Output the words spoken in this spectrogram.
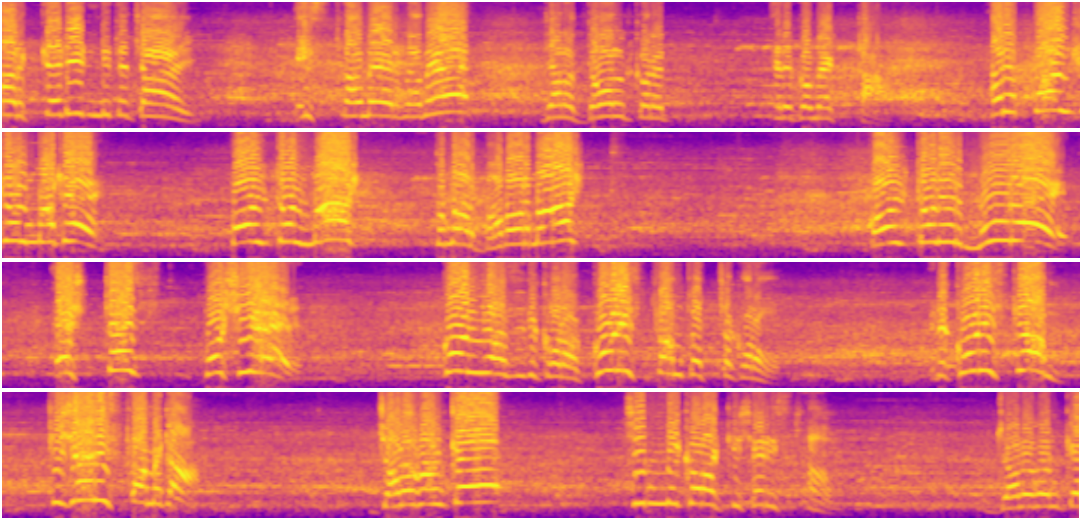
আর ক্রেডিট নিতে চাই ইসলামের নামে যারা দল করে এরকম একটা। আরে পল্টন মাঠে, পল্টন মাঠ, তোমার বাবার মাঠ পল্টনের মোড়ে স্টেজ বসিয়ে কোন রাজনীতি করো? কোন ইসলাম চর্চা করো? এটা কোন ইসলাম? কিসের ইসলাম এটা? জনগণকে চিম্মি করা কিসের ইসলাম? জনগণকে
